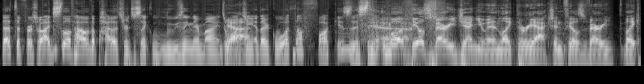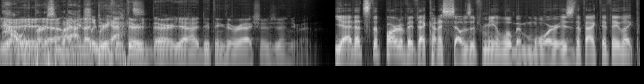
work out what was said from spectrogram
That's the first one. I just love how the pilots are just like losing their minds Yeah. watching it. They're like, what the fuck is this thing? Well, it feels very genuine. Like the reaction feels very like how a person would I mean, actually I do react. think they're, they're yeah, I do think their reaction is genuine. Yeah, that's the part of it that kind of sells it for me a little bit more is the fact that they like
